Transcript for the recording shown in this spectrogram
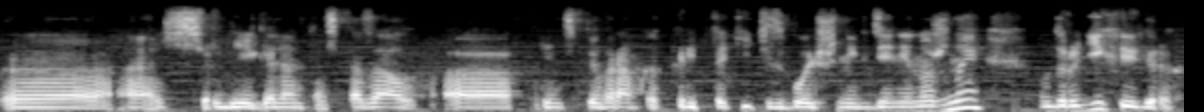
э, Сергей Галентин сказал, э, в принципе, в рамках CryptoKitties больше нигде не нужны, в других играх.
